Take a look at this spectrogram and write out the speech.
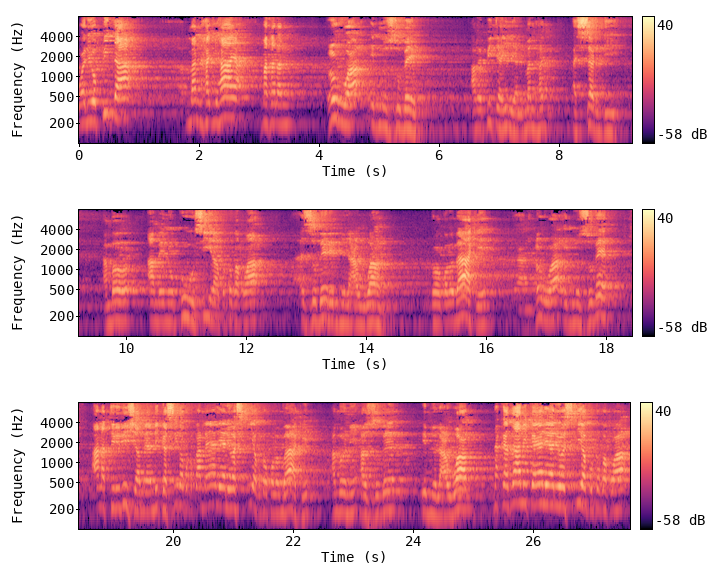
waliopita manhaji haya mathalan Urwa ibn Zubair amepita hii almanhaj as-sardi ambao amenukuu sira kutoka kwa Zubair ibn al-Awwam kwa baba yake yani Urwa ibn Zubair anatiririsha ameandika sira kutokana na yale aliyowasikia kutoka kwa baba yake ambayo ni Az-Zubair ibn al-Awwam na kadhalika yale aliyowasikia kutoka kwa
